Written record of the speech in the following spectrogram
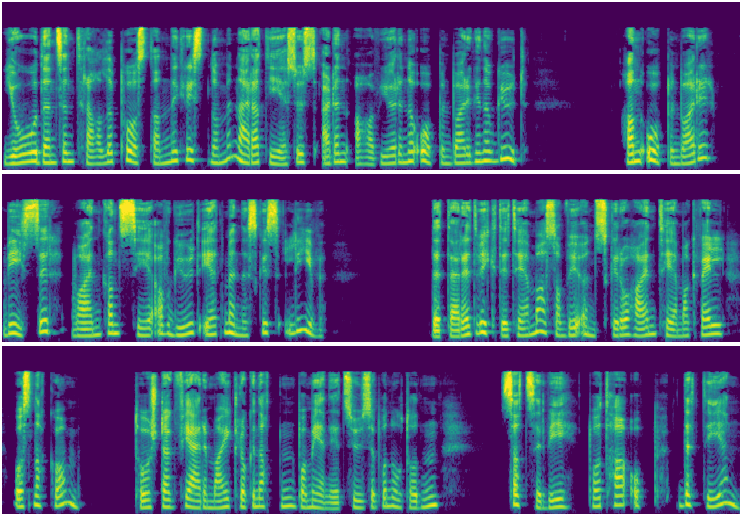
Jo, den sentrale påstanden i kristendommen er at Jesus er den avgjørende åpenbaringen av Gud. Han åpenbarer, viser, hva en kan se av Gud i et menneskes liv. Dette er et viktig tema som vi ønsker å ha en temakveld å snakke om. Torsdag 4. mai klokken 18 på Menighetshuset på Notodden satser vi på å ta opp dette igjen.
